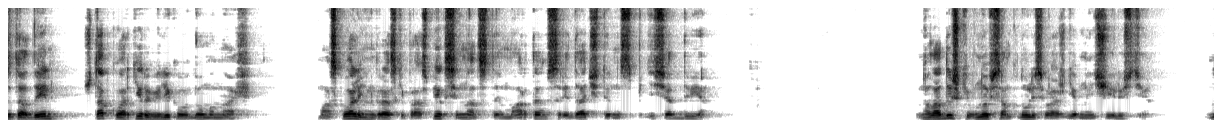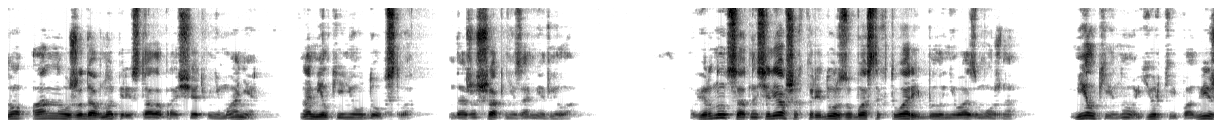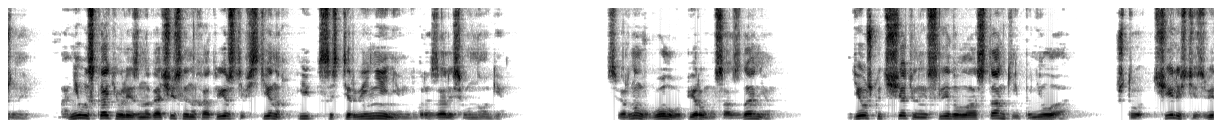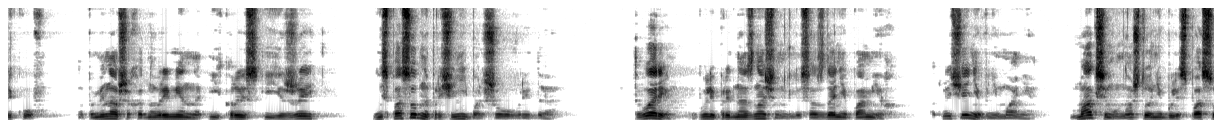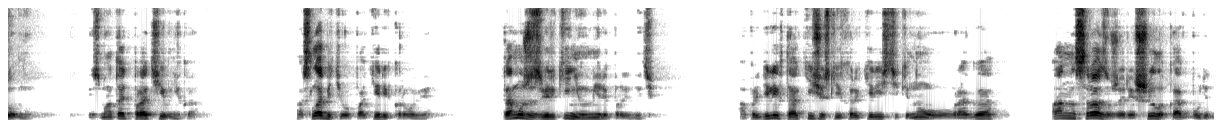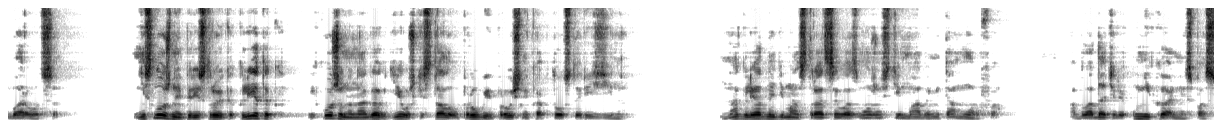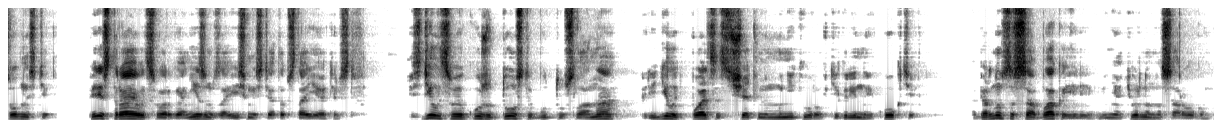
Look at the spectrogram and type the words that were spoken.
Цитадель, штаб-квартира Великого дома Нафь. Москва, Ленинградский проспект, 17 марта, среда, 14.52. На лодыжке вновь сомкнулись враждебные челюсти. Но Анна уже давно перестала обращать внимание на мелкие неудобства. Даже шаг не замедлила. Увернуться от населявших коридор зубастых тварей было невозможно. Мелкие, но юркие и подвижные, они выскакивали из многочисленных отверстий в стенах и со стервенением вгрызались в ноги. Свернув голову первому созданию, девушка тщательно исследовала останки и поняла, что челюсти зверьков, напоминавших одновременно и крыс, и ежей, не способны причинить большого вреда. Твари были предназначены для создания помех, отвлечения внимания, Максимум, на что они были способны – измотать противника, ослабить его потери крови. К тому же зверьки не умели прыгать. Определив тактические характеристики нового врага, Анна сразу же решила, как будет бороться. Несложная перестройка клеток, и кожа на ногах девушки стала упругой и прочной, как толстая резина. Наглядная демонстрация возможностей мага-метаморфа обладателя уникальной способности перестраивать свой организм в зависимости от обстоятельств. Сделать свою кожу толстой, будто у слона, переделать пальцы с тщательным маникюром в тигриные когти, обернуться собакой или миниатюрным носорогом.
